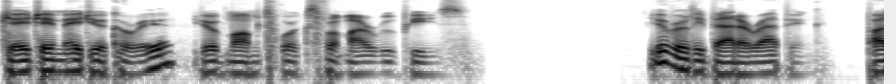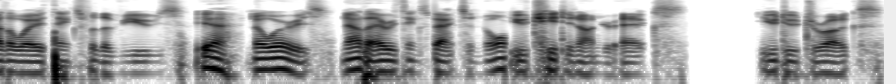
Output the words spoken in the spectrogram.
JJ made your career? Your mom twerks for my rupees. You're really bad at rapping. By the way, thanks for the views. Yeah, no worries. Now that everything's back to normal, you cheated on your ex. You do drugs.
